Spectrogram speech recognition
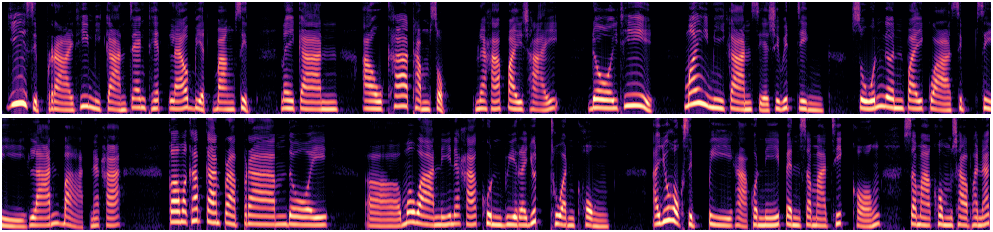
20 รายที่มีการแจ้งเท็จแล้วเบียดบังสิทธิ์ ในการเอาค่าทำศพนะคะไปใช้ โดยที่ไม่มีการเสียชีวิตจริง สูญเงินไปกว่า 14 ล้านบาทนะคะ กองบังคับการปราบปรามโดยเเมื่อวานนี้นะคะ คุณวีรยุทธ์ทวนคง อายุ 60 ปีค่ะ คนนี้เป็นสมาชิกของสมาคมชาวพนัก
